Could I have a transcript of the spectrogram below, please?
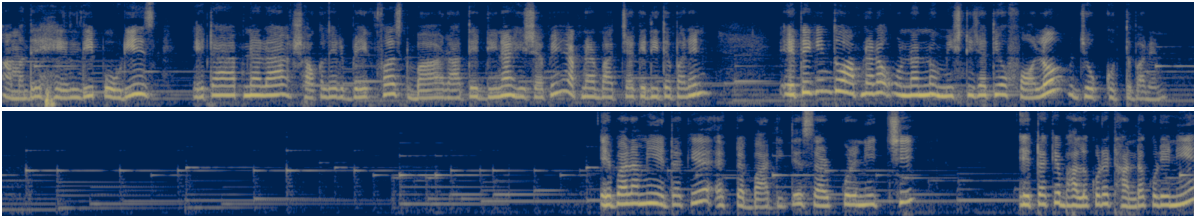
আমাদের হেলদি পরিজ এটা আপনারা সকালের ব্রেকফাস্ট বা রাতের ডিনার হিসাবে আপনার বাচ্চাকে দিতে পারেন। এতে কিন্তু আপনারা অন্যান্য মিষ্টি জাতীয় ফলও যোগ করতে পারেন। এবার আমি এটাকে একটা বাটিতে সার্ভ করে নিচ্ছি। এটাকে ভালো করে ঠান্ডা করে নিয়ে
